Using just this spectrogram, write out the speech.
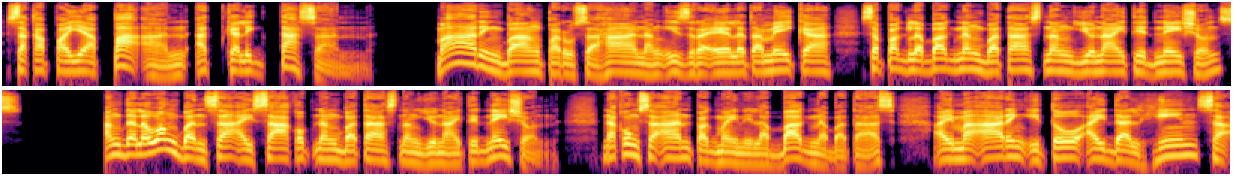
sa kapayapaan at kaligtasan. Maaring bang parusahan ang Israel at Amerika sa paglabag ng batas ng United Nations? Ang dalawang bansa ay sakop ng batas ng United Nations na kung saan pag may nilabag na batas ay maaring ito ay dalhin sa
